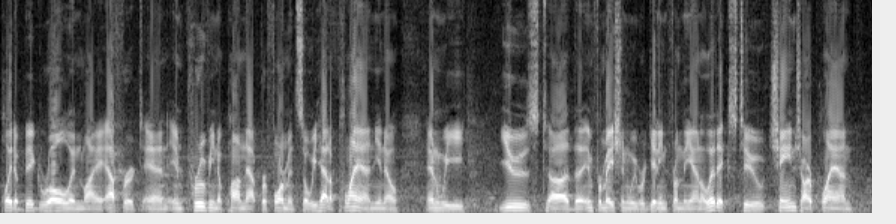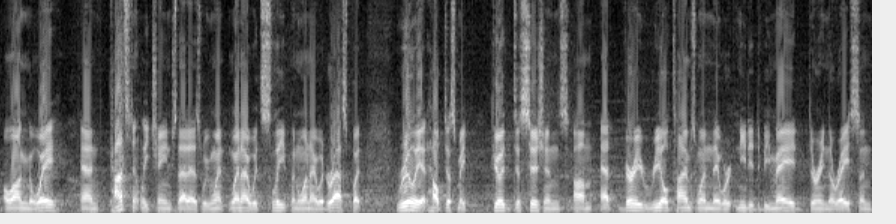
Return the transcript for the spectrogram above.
played a big role in my effort and improving upon that performance. So we had a plan, you know, and we used uh, the information we were getting from the analytics to change our plan along the way and constantly change that as we went when I would sleep and when I would rest. But really, it helped us make good decisions um, at very real times when they were needed to be made during the race, and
